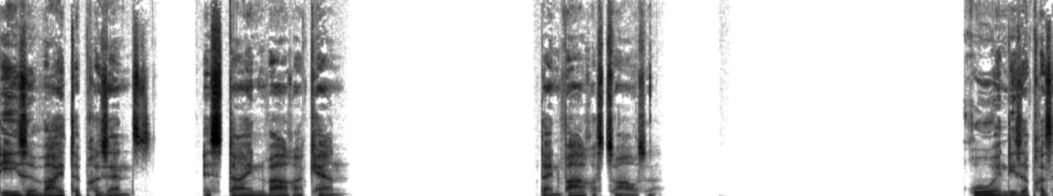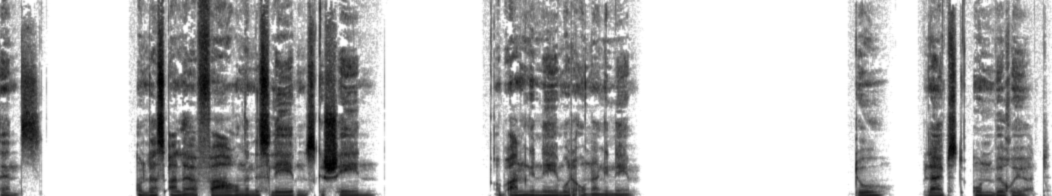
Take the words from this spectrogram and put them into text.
Diese weite Präsenz ist dein wahrer Kern dein wahres Zuhause. Ruhe in dieser Präsenz und lass alle Erfahrungen des Lebens geschehen, ob angenehm oder unangenehm. Du bleibst unberührt.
